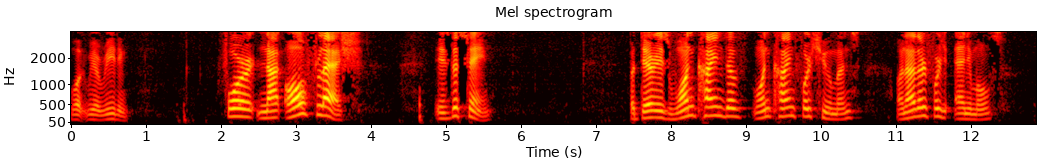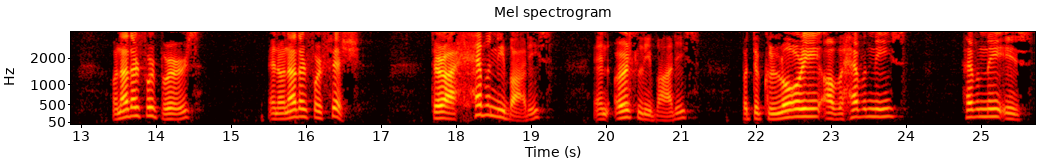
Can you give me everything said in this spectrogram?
what we are reading. For not all flesh is the same, but there is one kind of one kind for humans, another for animals, another for birds, and another for fish. There are heavenly bodies and earthly bodies, but the glory of heavenlies, heavenly is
